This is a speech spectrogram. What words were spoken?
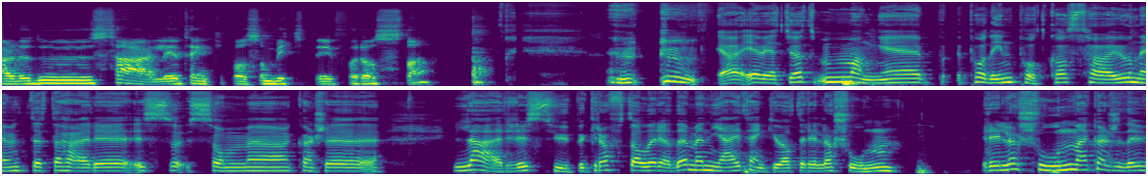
er det du særlig tenker på som viktig for oss da? Ja, jeg vet jo at mange på din podkast har jo nevnt dette her eh, som eh, kanskje læreres superkraft allerede, men jeg tenker jo at relasjonen Relasjonen er kanskje det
